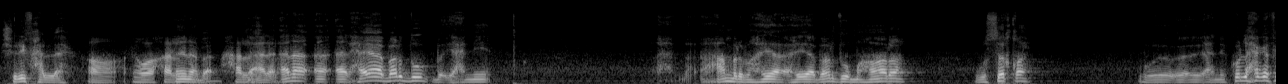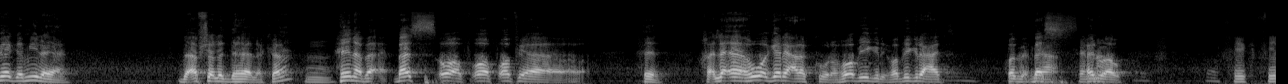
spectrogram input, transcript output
شريف حلاها. آه هو خل هنا بقى. حل يعني أنا آه، الحقيقة برضو يعني عمرو ما هي هي برضو مهارة وثقة ويعني كل حاجة فيها جميلة يعني. ده قفشه اللي اداها لك ها؟ مم. هنا بقى. بس اقف اقف اقف يا هنا. لا هو جاري على الكورة. هو بيجري هو بيجري عادي. هو بس. حلو قوي في في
